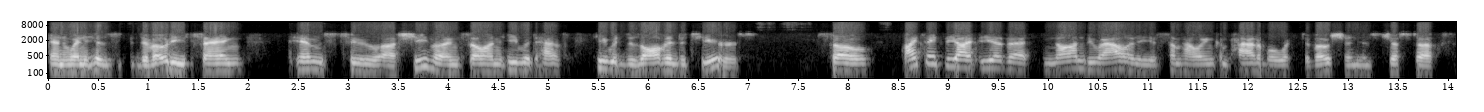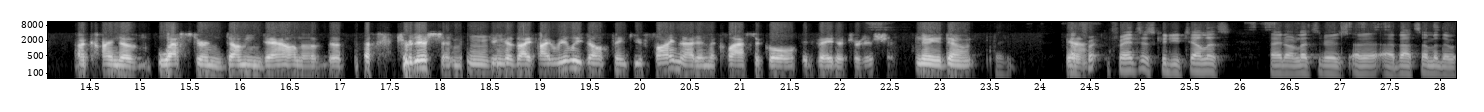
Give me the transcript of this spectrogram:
and when his devotees sang hymns to uh, Shiva and so on, he would have he would dissolve into tears. So I think the idea that non-duality is somehow incompatible with devotion is just a a kind of Western dumbing down of the tradition Mhm. because I, I really don't think you find that in the classical Advaita tradition. No, you don't. Yeah. Uh, Fr- Francis, could you tell us and our listeners uh, about some of the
